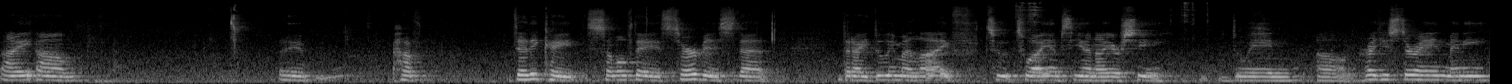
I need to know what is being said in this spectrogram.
I um, I have dedicated some of the service that that I do in my life to, to IMC and IRC, doing um, registering many.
